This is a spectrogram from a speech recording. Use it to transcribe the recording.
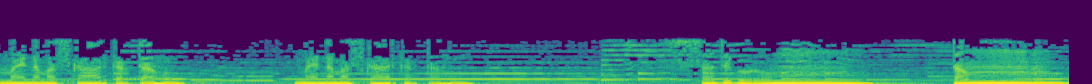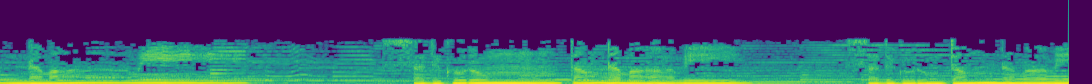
मैं नमस्कार करता हूँ। मैं नमस्कार करता हूँ। सदगुरु तम नमामि। सद्गुरु तम नमामि। सद्गुरु तम नमामि।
